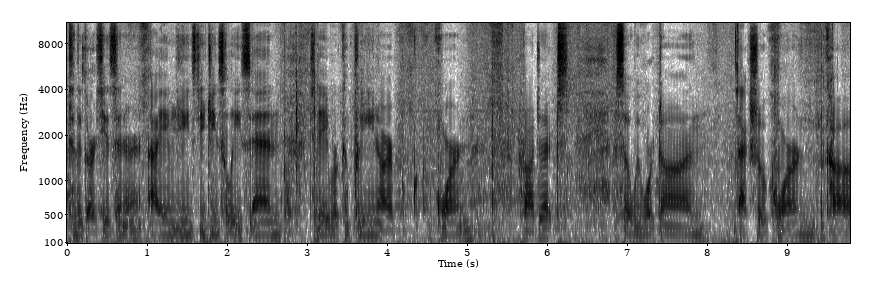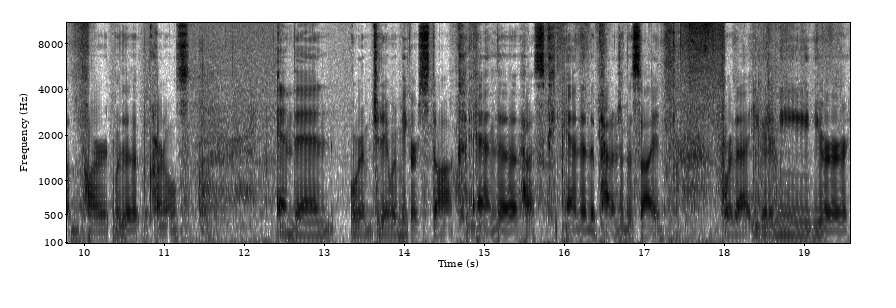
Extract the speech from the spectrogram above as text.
to the Garcia Center. I am Eugene, Eugene Solis, and today we're completing our corn project. So we worked on actual corn, the cob part, or the kernels, and then we're today we're gonna make our stalk and the husk, and then the patterns on the side. For that, you're gonna need your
